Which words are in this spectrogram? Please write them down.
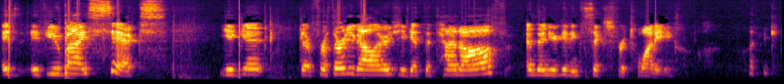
if you buy six, you get that for $30 you get the 10 off and then you're getting six for 20. Like,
